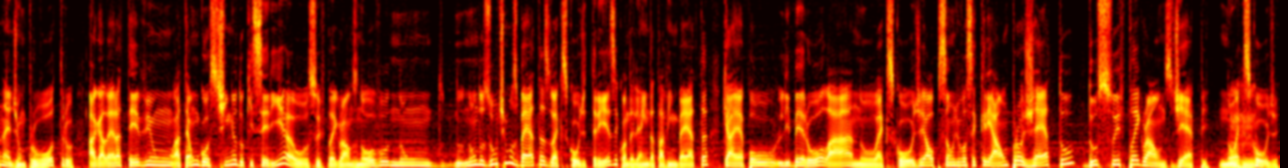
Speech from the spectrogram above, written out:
né, de um pro outro, a galera teve um até um gostinho do que seria o Swift Playgrounds novo num, num dos últimos betas do Xcode 13, quando ele ainda estava em beta, que a Apple liberou lá no Xcode a opção de você criar um projeto do Swift Playgrounds de app no uhum. Xcode,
